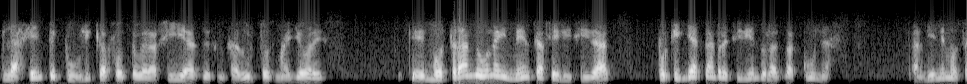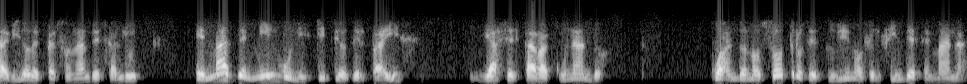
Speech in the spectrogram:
la gente publica fotografías de sus adultos mayores mostrando una inmensa felicidad porque ya están recibiendo las vacunas. También hemos sabido de personal de salud. En más de mil municipios del país ya se está vacunando. Cuando nosotros estuvimos el fin de semana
